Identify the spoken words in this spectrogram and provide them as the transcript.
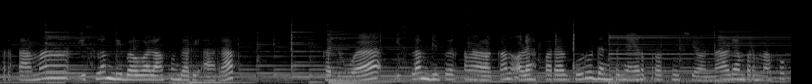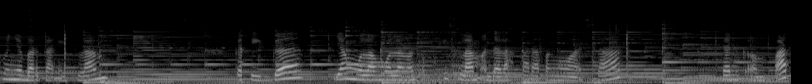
Pertama, Islam dibawa langsung dari Arab. Kedua, Islam diperkenalkan oleh para guru dan penyair profesional yang bermaksud menyebarkan Islam. Ketiga, yang mula-mula masuk Islam adalah para penguasa. Dan keempat,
